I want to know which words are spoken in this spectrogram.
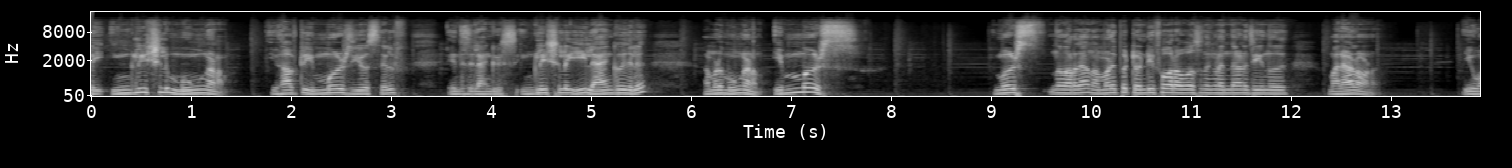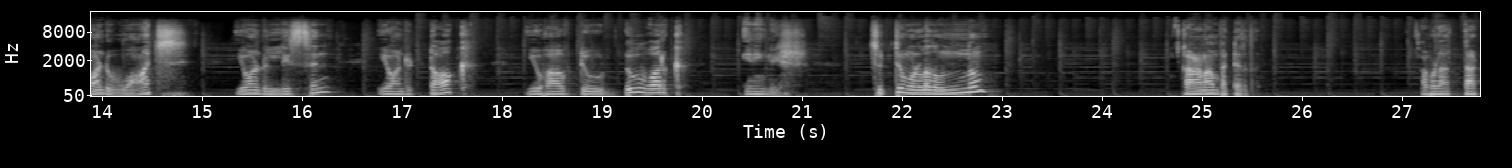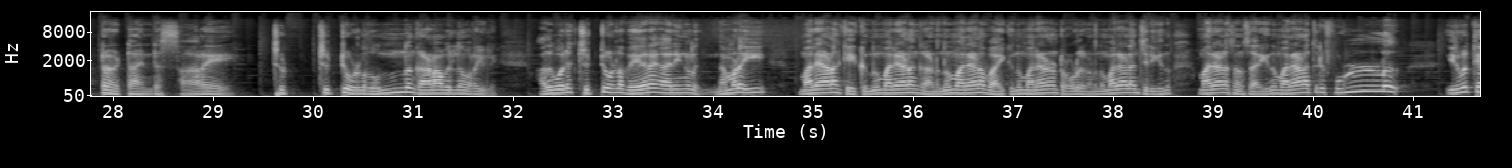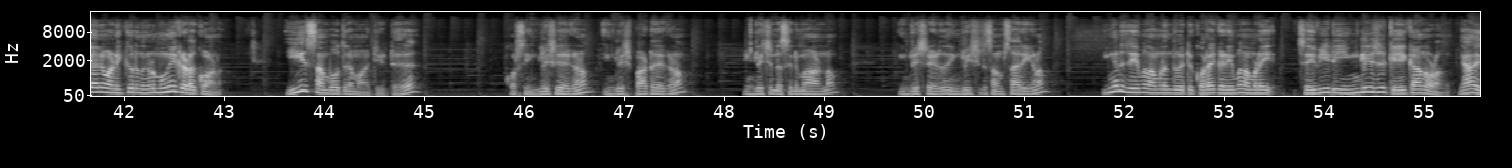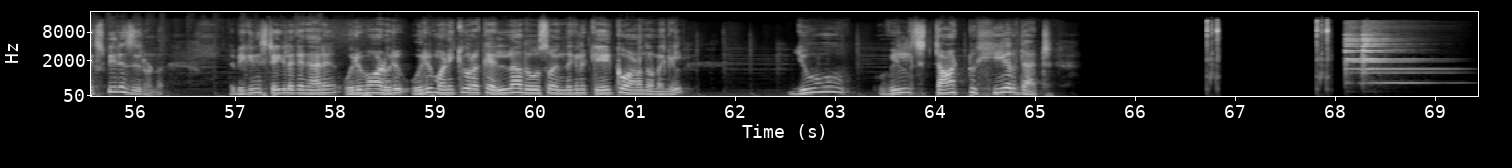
ഇംഗ്ലീഷിൽ മുങ്ങണം. You have to immerse yourself in this language ഇംഗ്ലീഷിൽ ഈ ലാംഗ്വേജിൽ നമ്മൾ മുങ്ങണം. ഇമ്മേഴ്സ് ഇമ്മേഴ്സ് എന്ന് പറഞ്ഞാൽ നമ്മളിപ്പോൾ ട്വന്റി ഫോർ അവേഴ്സ് നിങ്ങൾ എന്താണ് ചെയ്യുന്നത്? മലയാളമാണ്. You want to watch you want to listen you want to talk you have to do work in English ചുറ്റുമുള്ളതൊന്നും കാണാൻ പറ്റരുത്. അപ്പോൾ ആ തട്ടമിട്ട എന്റെ സാറേ ചു ചുറ്റുമുള്ളതൊന്നും കാണാൻ പറ്റില്ലെന്ന് പറയില്ലേ? അതുപോലെ ചുറ്റുമുള്ള വേറെ കാര്യങ്ങൾ നമ്മൾ ഈ മലയാളം കേൾക്കുന്നു മലയാളം കാണുന്നു മലയാളം വായിക്കുന്നു മലയാളം ട്രോൾ കാണുന്നു മലയാളം ചിരിക്കുന്നു മലയാളം സംസാരിക്കുന്നു മലയാളത്തിൽ ഫുള്ള് ഇരുപത്തിനാല് മണിക്കൂർ നിങ്ങൾ മുങ്ങിക്കിടക്കുവാണ്. ഈ സംഭവത്തിനെ മാറ്റിയിട്ട് കുറച്ച് ഇംഗ്ലീഷ് കേൾക്കണം ഇംഗ്ലീഷ് പാട്ട് കേൾക്കണം ഇംഗ്ലീഷിന്റെ സിനിമ കാണണം ഇംഗ്ലീഷിൽ എഴുതണം ഇംഗ്ലീഷിൽ സംസാരിക്കണം. ഇങ്ങനെ ചെയ്യുമ്പോൾ നമ്മൾ എന്ത് പറ്റും? കുറേ കഴിയുമ്പോൾ നമ്മുടെ ചെവിയിൽ ഇംഗ്ലീഷ് കേൾക്കാൻ തുടങ്ങും. ഞാൻ എക്സ്പീരിയൻസ് ചെയ്തിട്ടുണ്ട്. ബിഗിനിങ് സ്റ്റേജിലൊക്കെ ഞാൻ ഒരുപാട് ഒരു ഒരു മണിക്കൂറൊക്കെ എല്ലാ ദിവസവും എന്തെങ്കിലും കേൾക്കുവാണെന്നുണ്ടെങ്കിൽ you will start to hear that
